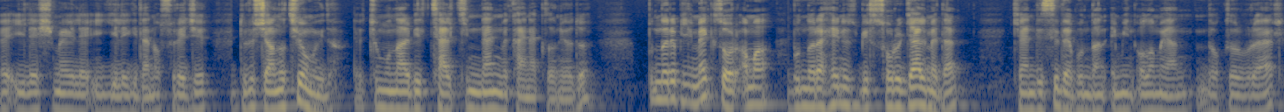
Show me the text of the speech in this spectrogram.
ve iyileşmeyle ilgili giden o süreci dürüstçe anlatıyor muydu? E, tüm bunlar bir telkinden mi kaynaklanıyordu? Bunları bilmek zor ama bunlara henüz bir soru gelmeden kendisi de bundan emin olamayan Doktor Breuer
